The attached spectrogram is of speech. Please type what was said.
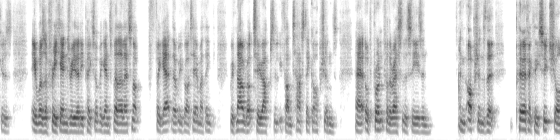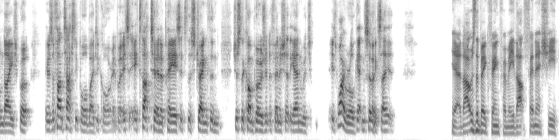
because it was a freak injury that he picked up against Villa. Let's not forget that we've got him. I think we've now got two absolutely fantastic options uh, up front for the rest of the season, and options that perfectly suit Sean Dyche. But it was a fantastic ball by Doucouré. But it's it's that turn of pace, it's the strength, and just the composure to finish at the end, which is why we're all getting so excited. Yeah, that was the big thing for me. That finish, he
